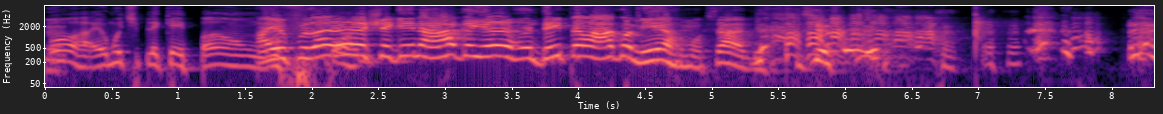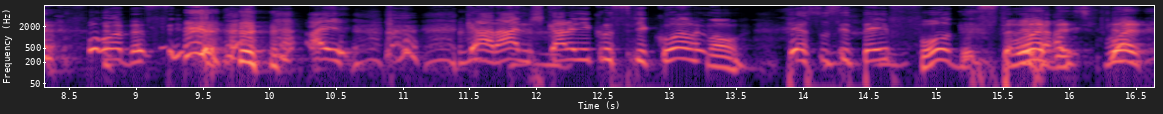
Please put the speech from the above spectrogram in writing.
Porra, eu multipliquei pão. Aí eu fui lá, Porra, eu cheguei na água e andei pela água mesmo, sabe? Foda-se. Aí, caralho, os caras me crucificou, meu irmão. Ressuscitei, foda-se, tá? Foda-se, foda-se.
